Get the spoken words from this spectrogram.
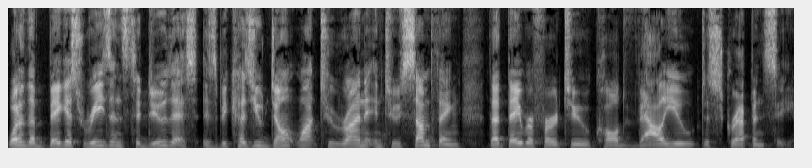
one of the biggest reasons to do this is because you don't want to run into something that they refer to called value discrepancy.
